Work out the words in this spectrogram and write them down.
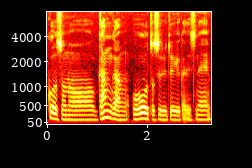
構そのガンガン追おうとするというかですね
